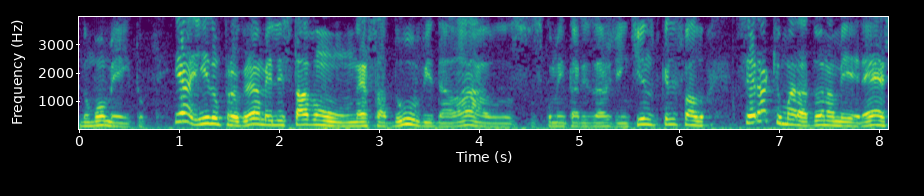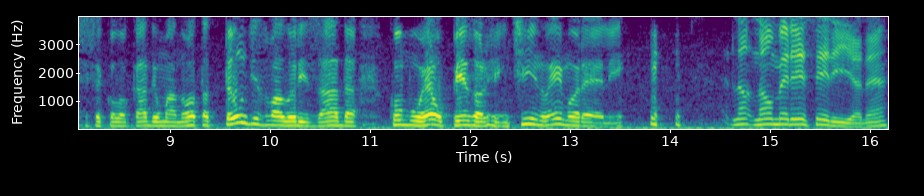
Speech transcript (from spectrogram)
no momento. E aí no programa eles estavam nessa dúvida lá, os, os, comentários argentinos, porque eles falam: será que o Maradona merece ser colocado em uma nota tão desvalorizada como é o peso argentino, hein, Morelli? não, não mereceria, né?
